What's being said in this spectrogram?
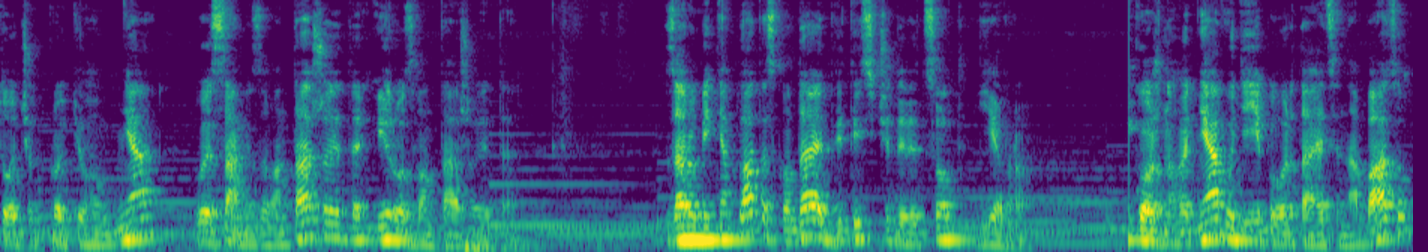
точок протягом дня ви самі завантажуєте і розвантажуєте. Заробітня плата складає 2900 євро. Кожного дня водії повертаються на базу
